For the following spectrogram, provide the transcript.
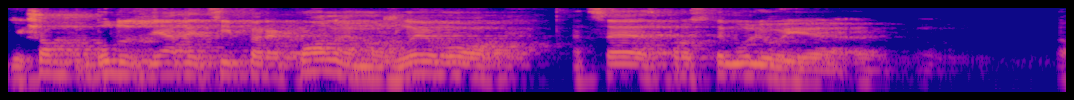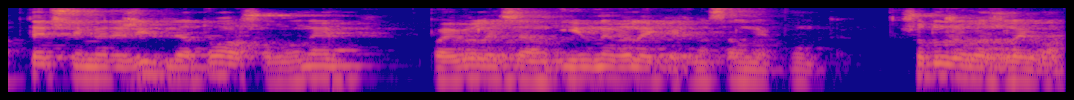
якщо будуть зняти ці перепони, можливо, це простимулює е, аптечні мережі для того, щоб вони появилися і в невеликих населених пунктах, що дуже важливо.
